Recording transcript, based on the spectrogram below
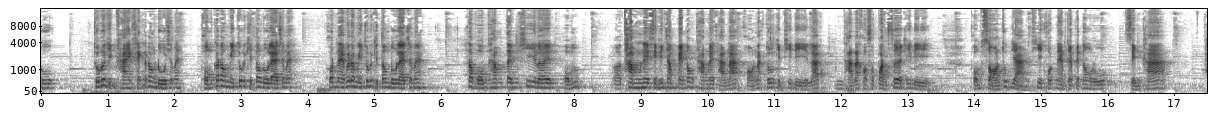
ถูก ธุรกิจใครใครก็ต้องดูใช่ไหมผมก็ต้องมีธุรกิจต้องดูแลใช่ไหมโค้ดแนมก็ต้องมีธุรกิจต้องดูแลใช่ไหมถ้าผมทำเต็มที่เลย ผมเอ่อทำในสิ่งที่จำเป็นต้องทำในฐานะของนักธุรกิจที่ดี และฐานะของสปอนเซอร์ที่ดี ผมสอนทุกอย่างที่โค้ดแนมจะเป็นต้องรู้สินค้า แผ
